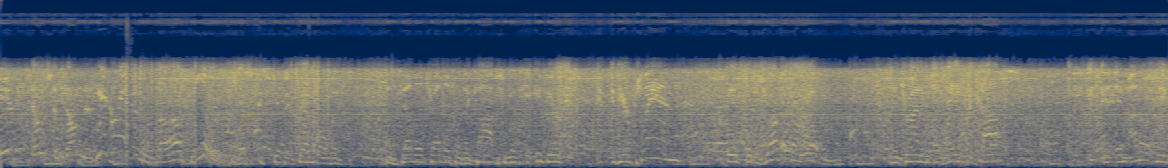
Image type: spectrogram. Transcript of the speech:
daily dose of dumbness. The most stupid criminal with the double trouble for the cops. If your if your plan is to jump in a ribbon and try to evade the cops, and, and I know it may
